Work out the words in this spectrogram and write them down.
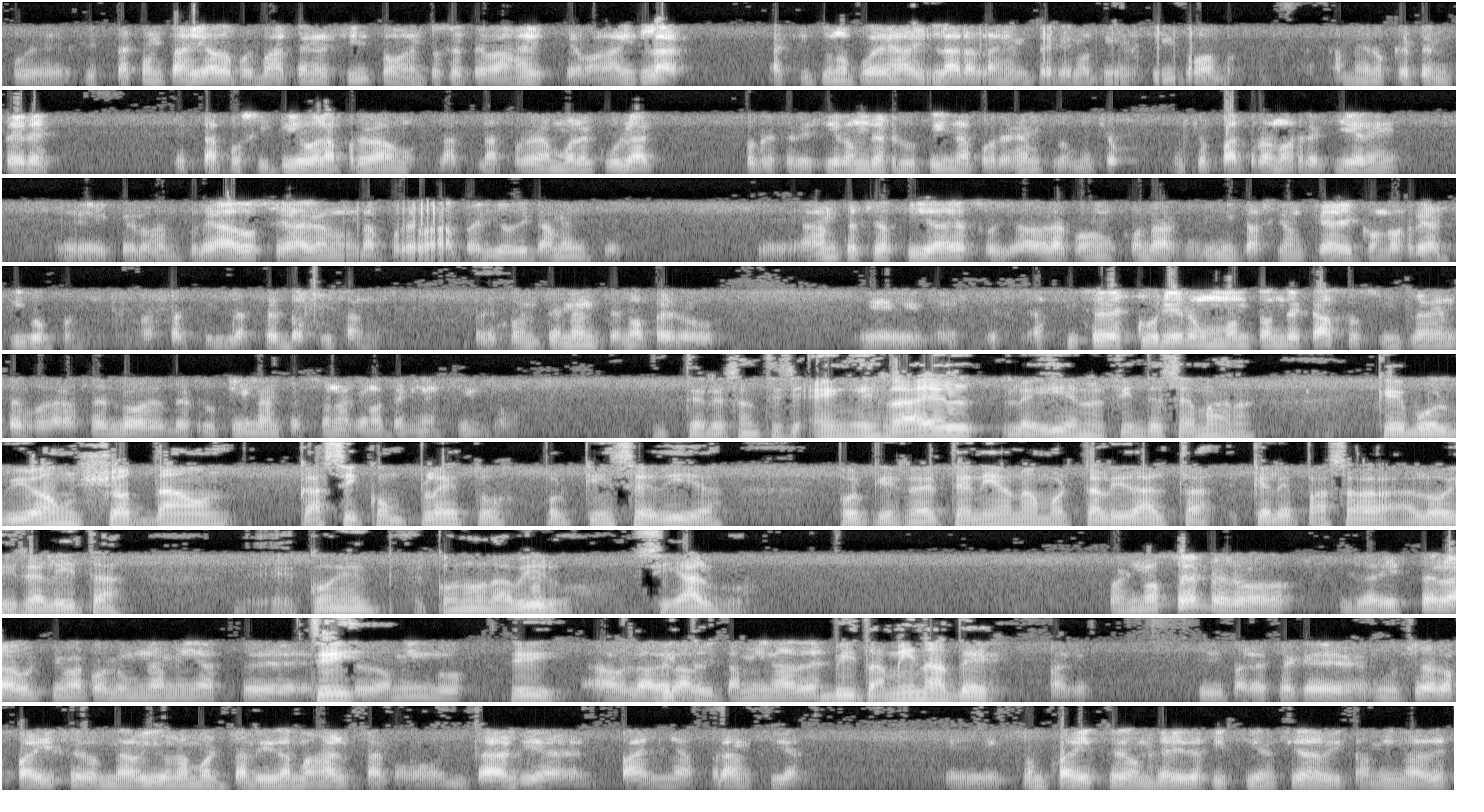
pues si estás contagiado, pues vas a tener síntomas, entonces te, vas a, te van a aislar Aquí tú no puedes aislar a la gente que no tiene síntomas, a menos que te enteres que está positivo la prueba la, prueba molecular, porque se le hicieron de rutina, por ejemplo. Muchos muchos patronos requieren eh, que los empleados se hagan la prueba periódicamente. Eh, antes se hacía eso y ahora con, con la limitación que hay con los reactivos, pues no es factible hacerlo así tan frecuentemente, ¿no? Pero eh, así se descubrieron un montón de casos, simplemente por hacerlo de rutina en personas que no tenían síntomas. Interesantísimo. En Israel leí en el fin de semana que volvió a un shutdown casi completo por 15 días porque Israel tenía una mortalidad alta. ¿Qué le pasa a los israelitas eh, con el coronavirus? Si algo. Pues no sé, pero leíste la última columna mía este, este domingo. Sí. Habla de la vitamina D. Vitamina D. Sí, parece que muchos de los países donde ha habido una mortalidad más alta, como Italia, España, Francia, eh, son países donde hay deficiencia de vitamina D.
